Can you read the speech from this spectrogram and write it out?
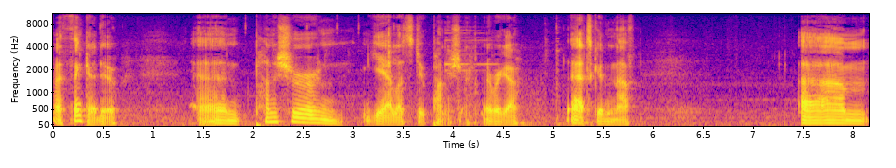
I think I do. And Punisher, and yeah, let's do Punisher. There we go. That's good enough. Um,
